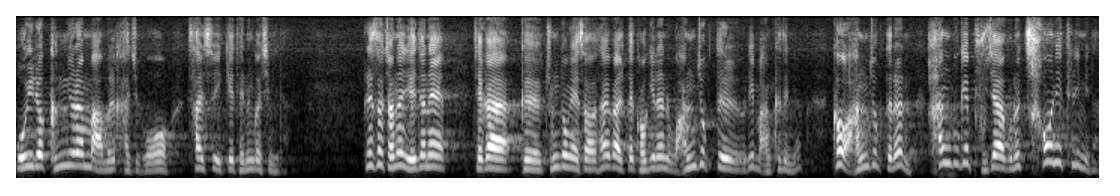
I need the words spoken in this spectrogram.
오히려 극률한 마음을 가지고 살 수 있게 되는 것입니다. 그래서 저는 예전에 제가 그 중동에서 사역할 때 거기는 왕족들이 많거든요. 그 왕족들은 한국의 부자하고는 차원이 틀립니다.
